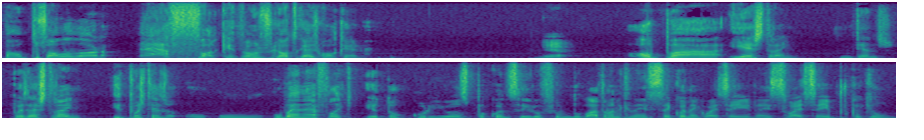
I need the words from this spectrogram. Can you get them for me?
pá, o pessoal adora, ah, fuck it, vamos buscar outro gajo qualquer. Yeah. Opa, e é estranho, entendes? Pois é estranho. E depois tens o, o, o Ben Affleck. Eu estou curioso para quando sair o filme do Batman, que nem sei quando é que vai sair, nem se vai sair, porque aquilo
